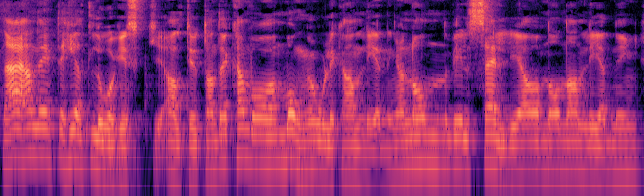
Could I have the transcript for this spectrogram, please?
Nej, han är inte helt logisk alltid utan det kan vara många olika anledningar. Någon vill sälja av någon anledning.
